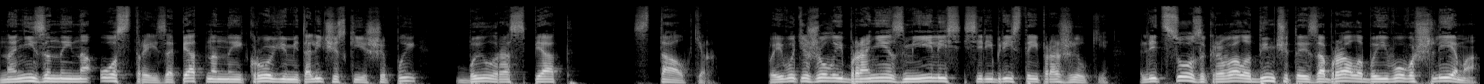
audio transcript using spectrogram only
нанизанный на острые, запятнанные кровью металлические шипы, был распят сталкер. По его тяжелой броне змеились серебристые прожилки. Лицо закрывало дымчатое забрало боевого шлема,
